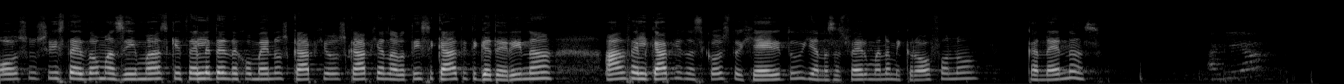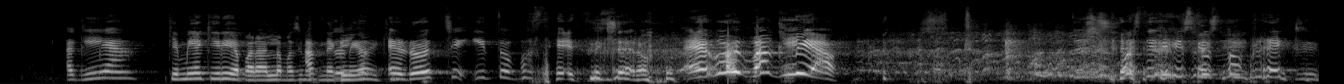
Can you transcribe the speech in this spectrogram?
όσους είστε εδώ μαζί μας και θέλετε ενδεχομένως κάποιος, κάποια να ρωτήσει κάτι την Κατερίνα. Αν θέλει κάποιος να σηκώσει το χέρι του για να σας φέρουμε ένα μικρόφωνο. Κανένας; Αγγλία. Και μία κυρία παράλληλα μαζί με Αυτό την Αγγλία. το εκεί. ερώτηση ή τοποθέτηση; Δεν ξέρω. Εγώ είμαι Αγγλία. Τους υποστηρίζω στο Brexit.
